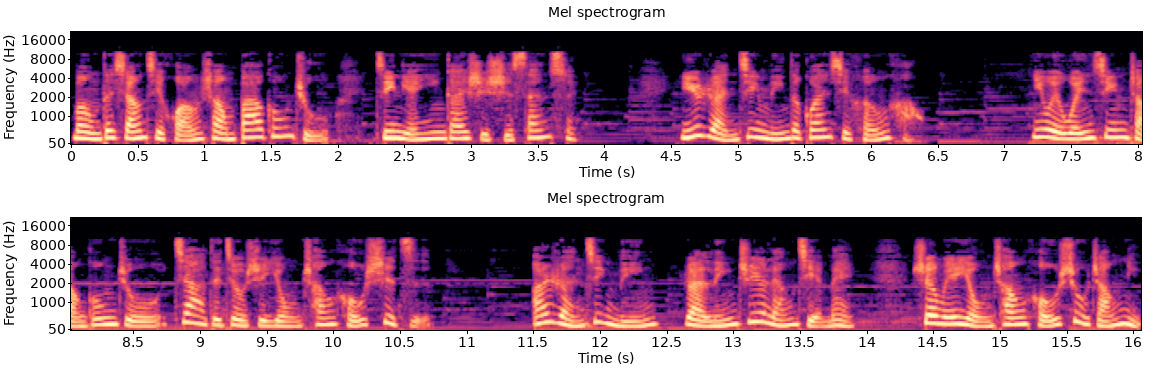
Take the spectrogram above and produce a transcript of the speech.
猛地想起皇上八公主今年应该是十三岁，与阮静林的关系很好，因为文心长公主嫁的就是永昌侯世子，而阮静林、阮灵芝两姐妹身为永昌侯庶长女，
